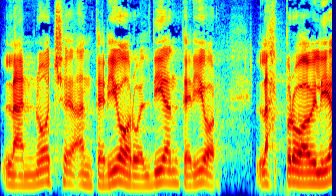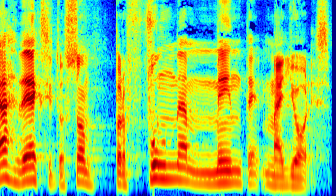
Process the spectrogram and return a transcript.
la noche anterior o el día anterior, las probabilidades de éxito son profundamente mayores.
